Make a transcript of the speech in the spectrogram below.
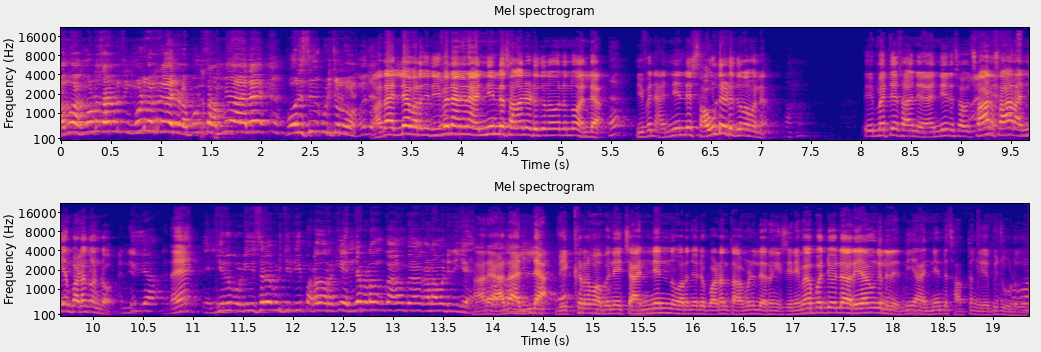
അതും അങ്ങോട്ട് ഇങ്ങോട്ട് വരുന്ന സംവിധാനം പോലീസ് അതല്ല പറഞ്ഞത്. ഇവൻ അങ്ങനെ അന്യന്റെ സാധനം എടുക്കുന്നവനൊന്നും അല്ല. ഇവൻ അന്യന്റെ സൗണ്ട് എടുക്കുന്നവനാ. മറ്റേ സാധനം അന്യൻ സാർ സാർ അന്യൻ പടം കണ്ടോ? എനിക്കൊരു പ്രൊഡ്യൂസറെ ഈ ഇറക്കി പടം കാണാൻ അതല്ല. വിക്രം അഭിനയിച്ച അന്യൻ എന്ന് പറഞ്ഞൊരു പടം തമിഴിൽ ഇറങ്ങി. സിനിമയെ പറ്റിയല്ല അറിയാമെങ്കിലല്ലേ? നീ അന്യന്റെ സത്തം കേൾപ്പിച്ചു കൊടുക്കും.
